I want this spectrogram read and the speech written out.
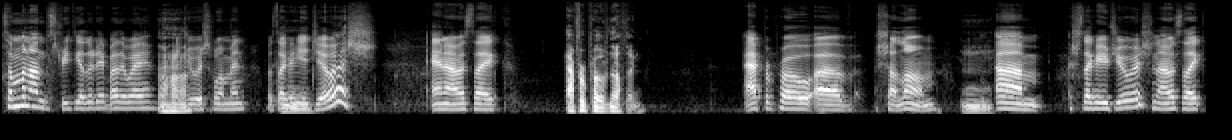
Someone on the street the other day, by the way, Uh-huh. a Jewish woman, was like, "Are you Mm. Jewish?" And I was like, Apropos of nothing. apropos of shalom, Mm. um, she's like, "Are you Jewish?" And I was like,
